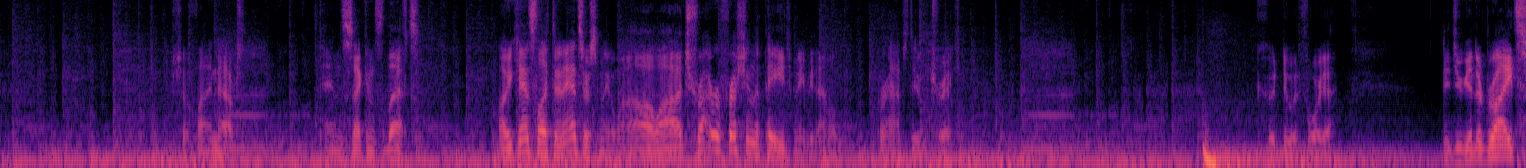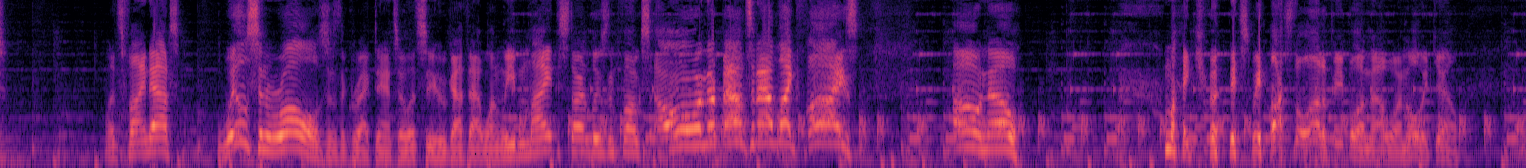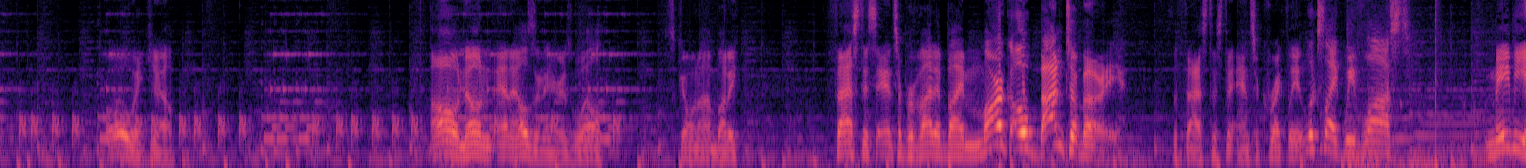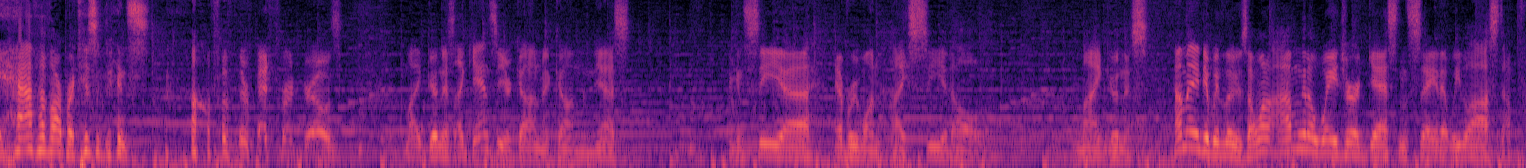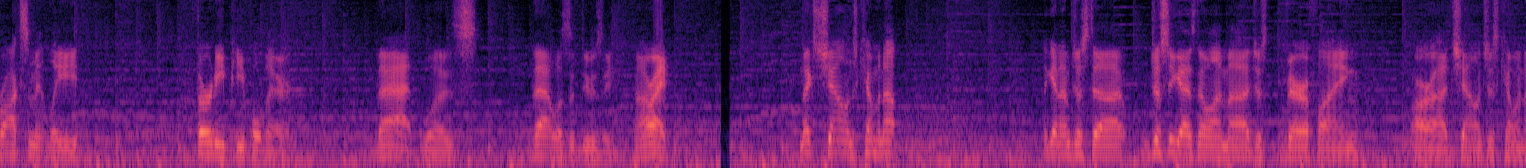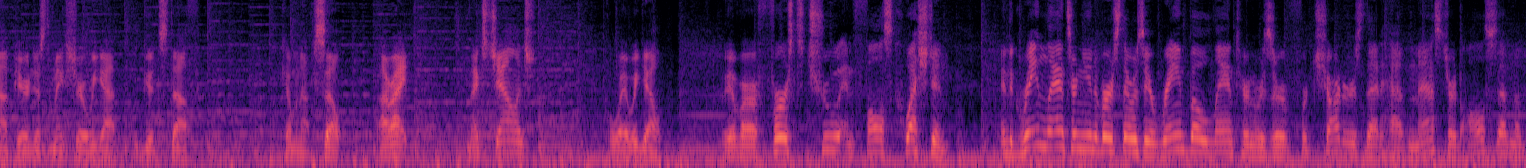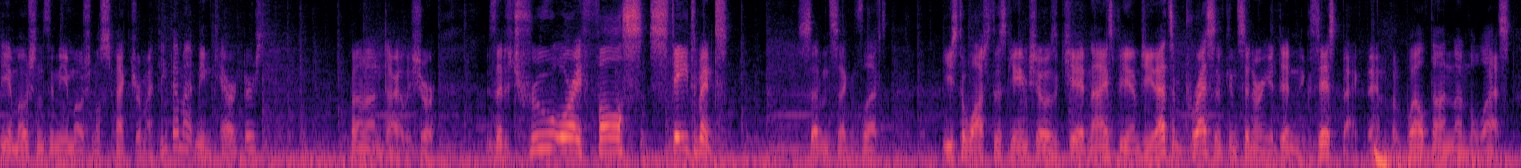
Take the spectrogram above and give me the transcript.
Shall find out. Ten seconds left. Oh, you can't select an answer, Smee one. Oh, uh, try refreshing the page, maybe. That'll perhaps do the trick. Could do it for you. Did you get it right? Let's find out. Wilson Rawls is the correct answer. Let's see who got that one. We might start losing folks. Oh, and they're bouncing out like flies! Oh, no. My goodness, we lost a lot of people on that one. Holy cow. Holy cow. Oh, no, NL's in here as well. What's going on, buddy? Fastest answer provided by Mark O'Banterbury. The fastest to answer correctly. It looks like we've lost maybe half of our participants off of the Red Fern Grows. My goodness, I can see your comment, Conman, yes. I can see uh, everyone. I see it all. My goodness. How many did we lose? I want. I'm gonna wager a guess and say that we lost approximately 30 people there. That was that was a doozy. All right. Next challenge coming up. Again, I'm just uh, just so you guys know, I'm uh, just verifying our uh, challenges coming up here just to make sure we got good stuff coming up. So, all right, next challenge. Away we go. We have our first true and false question. In the Green Lantern universe, there was a rainbow lantern reserved for charters that have mastered all seven of the emotions in the emotional spectrum. I think that might mean characters, but I'm not entirely sure. Is that a true or a false statement? Seven seconds left. Used to watch this game show as a kid. Nice, BMG. That's impressive considering it didn't exist back then, but well done nonetheless.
